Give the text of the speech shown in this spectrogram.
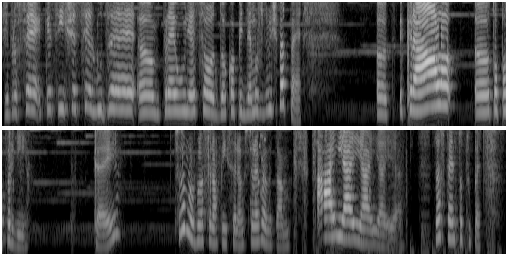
Že prostě, keď si všetci ľudé um, prejú něco dokopy, nemůže to být špatné. Uh, král uh, to potvrdí. OK. Co to bylo v lese napísané, už to nepamětám. Aj, aj, aj, aj, aj. Zas tento tupec.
